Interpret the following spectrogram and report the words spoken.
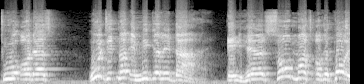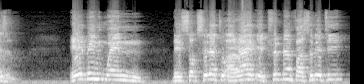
Two others who did not immediately die inhaled so much of the poison, even when they succeeded to arrive at a treatment facility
